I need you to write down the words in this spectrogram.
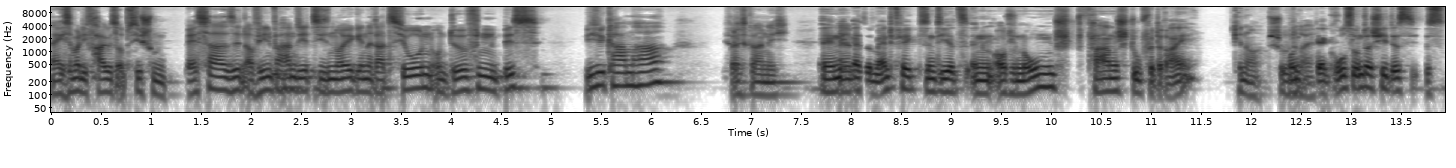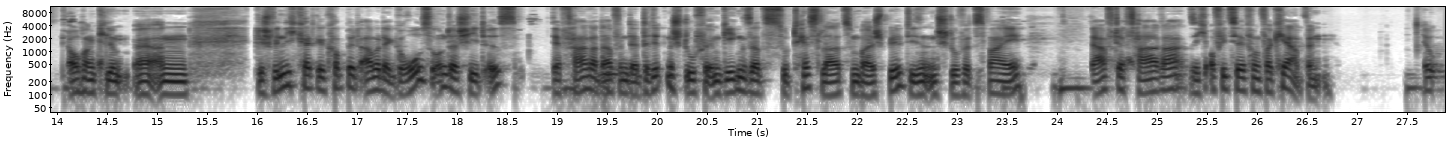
Na, ich sag mal, die Frage ist, ob sie schon besser sind. Auf jeden Fall haben sie jetzt diese neue Generation und dürfen bis wie viel kmh? Ich weiß gar nicht. Äh, ähm, also im Endeffekt sind die jetzt im autonomen Fahren Stufe 3. Genau, Stufe 3. Der große Unterschied ist, ist auch an, Kilo, äh, an Geschwindigkeit gekoppelt, aber der große Unterschied ist, der Fahrer darf in der dritten Stufe im Gegensatz zu Tesla zum Beispiel, die sind in Stufe 2, darf der Fahrer sich offiziell vom Verkehr abwenden. Jo,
